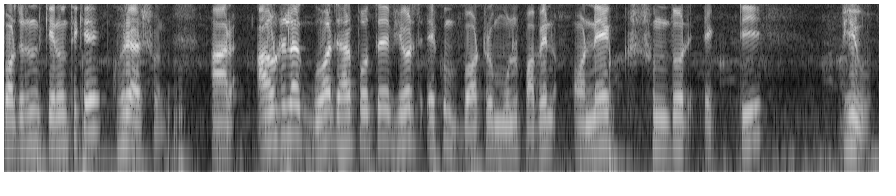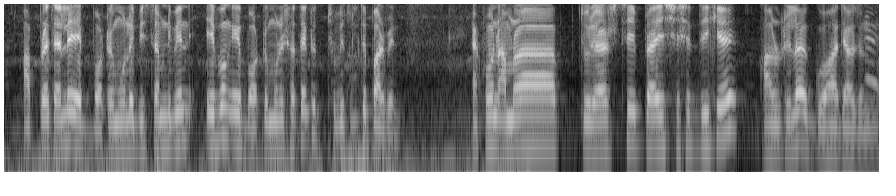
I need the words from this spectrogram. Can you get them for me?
পর্যটন কেন্দ্র থেকে ঘুরে আসুন। আর আলুটিলা গুহা যাওয়ার পথে ভিউয়ার্স এরকম বটমূল পাবেন, অনেক সুন্দর একটি ভিউ আপনারা চাইলে বটমূলে বিশ্রাম নেবেন এবং এই বটমূলের সাথে একটু ছবি তুলতে পারবেন। এখন আমরা চলে আসছি প্রায় শেষের দিকে আলুটিলা গুহা যাওয়ার জন্য।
